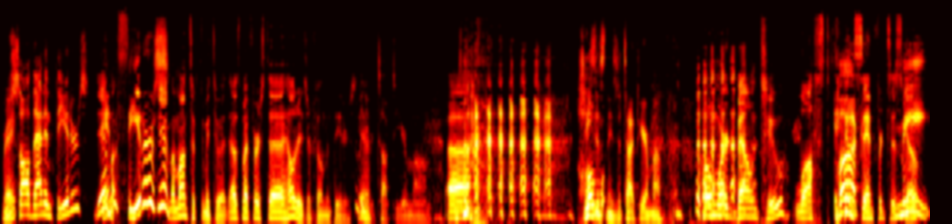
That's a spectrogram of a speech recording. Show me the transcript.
Right. You saw that in theaters? yeah, in my- theaters? Yeah, my mom took me to it. That was my first uh, Hellraiser film in theaters. You Yeah. need to talk to your mom. Jesus Home- needs to talk to your mom. Homeward Bound 2, Lost in San Francisco. Me.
